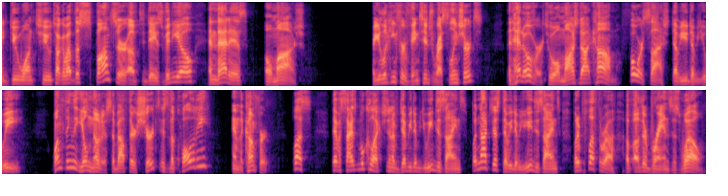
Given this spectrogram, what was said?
I do want to talk about the sponsor of today's video, and that is Homage. Are you looking for vintage wrestling shirts? Then head over to homage.com forward slash WWE. One thing that you'll notice about their shirts is the quality and the comfort. Plus, they have a sizable collection of WWE designs, but not just WWE designs, but a plethora of other brands as well.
